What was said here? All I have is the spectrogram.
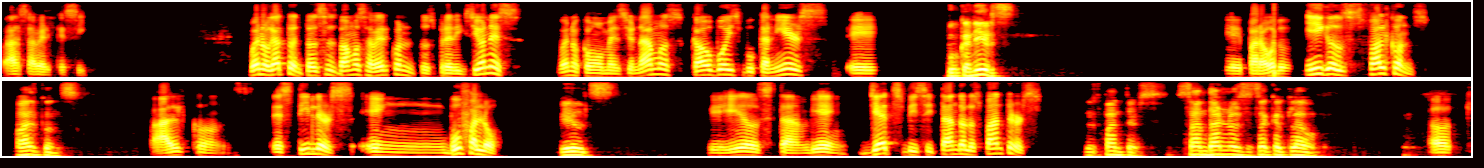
Vas a ver que sí. Bueno, gato, entonces vamos a ver con tus predicciones. Bueno, como mencionamos, Cowboys, Buccaneers. Eh, Buccaneers. Eh, para hoy, Eagles, Falcons. Falcons. Falcons. Steelers en Buffalo. Bills. Bills también. Jets visitando a los Panthers. Los Panthers. Sam Darnold se saca el clavo. Ok,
